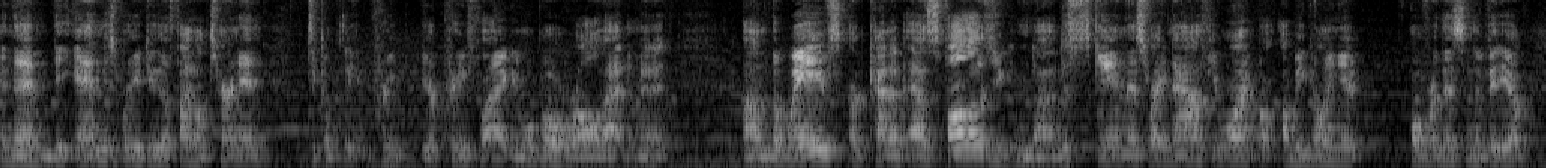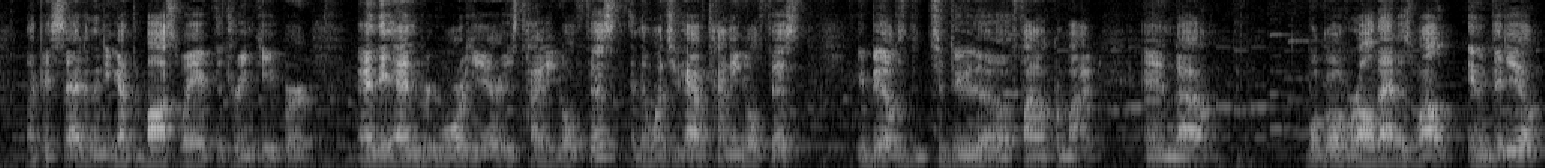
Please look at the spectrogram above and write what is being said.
And then the end is where you do the final turn in to complete your pre-flag. And we'll go over all that in a minute. Um, the waves are kind of as follows. You can uh, just scan this right now if you want, but I'll be going it over this in the video, like I said. And then you got the boss wave, the Dreamkeeper, and the end reward here is Tiny Gold Fist. And then once you have Tiny Gold Fist, you'll be able to, to do the final combine. And uh, we'll go over all that as well in a video.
